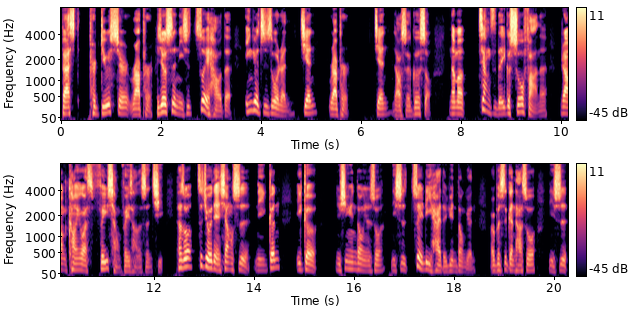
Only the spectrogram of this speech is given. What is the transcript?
best producer rapper，也就是你是最好的音乐制作人兼 rapper 兼饶舌歌手。”那么这样子的一个说法呢，让 Kanye West 非常非常的生气。他说：“这就有点像是你跟一个女性运动员说你是最厉害的运动员，而不是跟他说你是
